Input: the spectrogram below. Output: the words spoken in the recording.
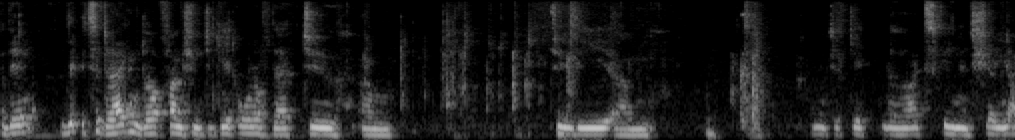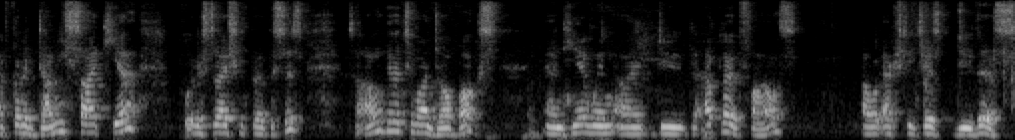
then it's a drag and drop function to get all of that to um, to the um, let me just get the right screen and show you. I've got a dummy site here for illustration purposes. So I will go to my Dropbox and here when I do the upload files, I will actually just do this.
